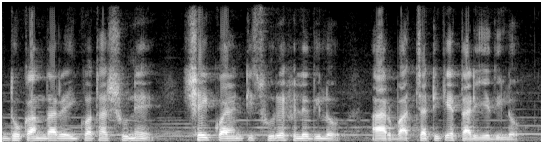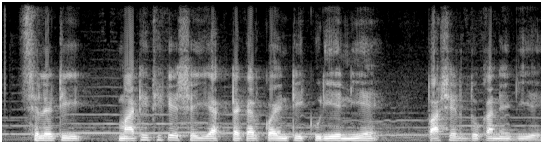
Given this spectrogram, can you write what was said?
দোকানদার এই কথা শুনে সেই কয়েনটি ছুঁড়ে ফেলে দিল আর বাচ্চাটিকে তাড়িয়ে দিল। ছেলেটি মাটি থেকে সেই এক টাকার কয়েনটি কুড়িয়ে নিয়ে পাশের দোকানে গিয়ে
